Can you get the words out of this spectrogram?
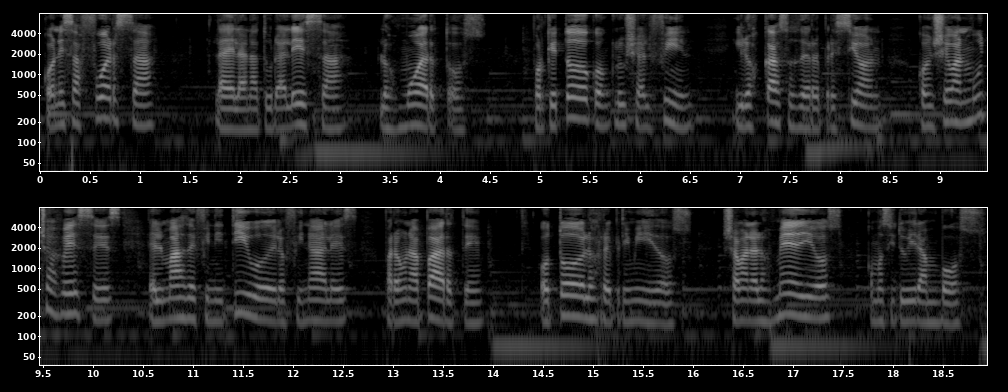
Con esa fuerza, la de la naturaleza, los muertos, porque todo concluye al fin y los casos de represión conllevan muchas veces el más definitivo de los finales para una parte, o todos los reprimidos, llaman a los medios como si tuvieran voz.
